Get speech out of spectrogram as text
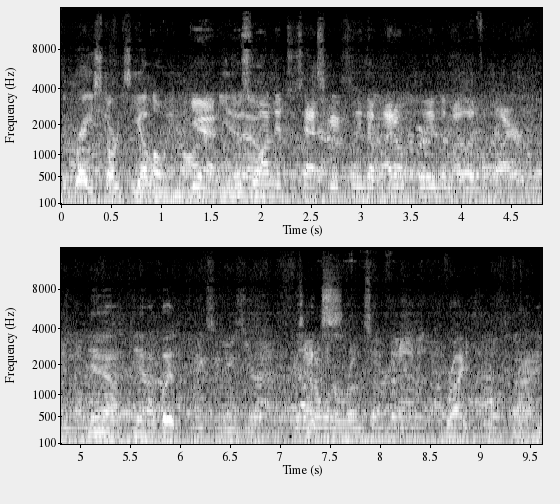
the gray starts yellowing on Yeah, it, this know. one it just has to get cleaned up. I don't clean them. I let the buyer clean them. Yeah, yeah, but Makes it easier because I don't want to run something on it. right, right.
